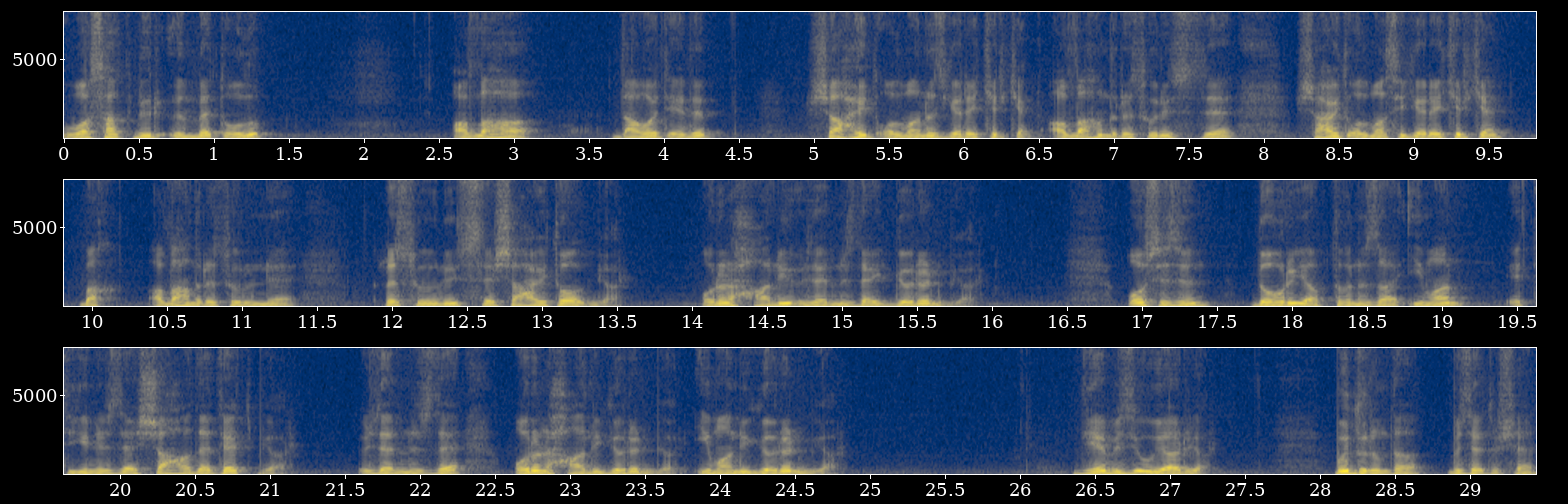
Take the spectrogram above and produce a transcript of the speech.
vasat bir ümmet olup, Allah'a davet edip, şahit olmanız gerekirken, Allah'ın Resulü size şahit olması gerekirken, bak Allah'ın Resulüne Resulü size şahit olmuyor. Onun hali üzerinizde görülmüyor. O sizin doğru yaptığınıza iman ettiğinizde şahadet etmiyor. Üzerinizde onun hali görünmüyor, imanı görünmüyor diye bizi uyarıyor. Bu durumda bize düşen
